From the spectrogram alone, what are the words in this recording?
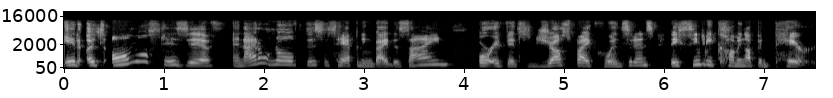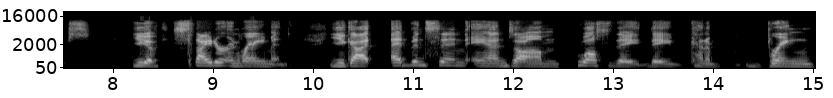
it it's almost as if, and I don't know if this is happening by design or if it's just by coincidence, they seem to be coming up in pairs. You have Seider and Raymond. You got Edvinsson and um who else did they they kind of bring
